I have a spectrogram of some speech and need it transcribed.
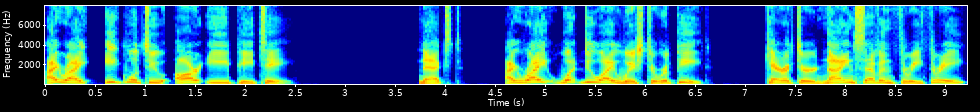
I write equal to REPT. Next, I write what do I wish to repeat, character 9733,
